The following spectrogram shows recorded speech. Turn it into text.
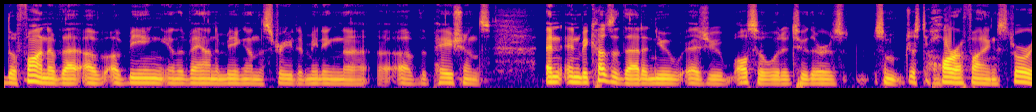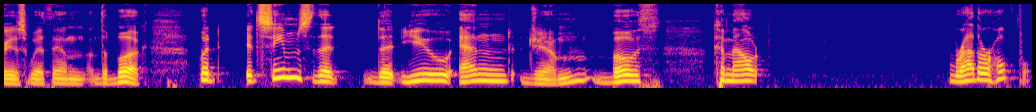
the fun of that of, of being in the van and being on the street and meeting the uh, of the patients and and because of that, and you, as you also alluded to, there's some just horrifying stories within the book, but it seems that that you and Jim both come out rather hopeful.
